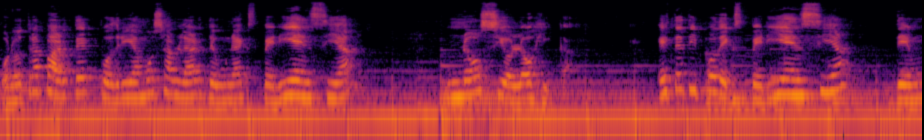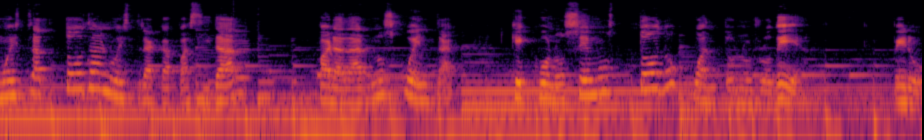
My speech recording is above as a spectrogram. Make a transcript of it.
Por otra parte, podríamos hablar de una experiencia nociológica. Este tipo de experiencia demuestra toda nuestra capacidad para darnos cuenta que conocemos todo cuanto nos rodea, pero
